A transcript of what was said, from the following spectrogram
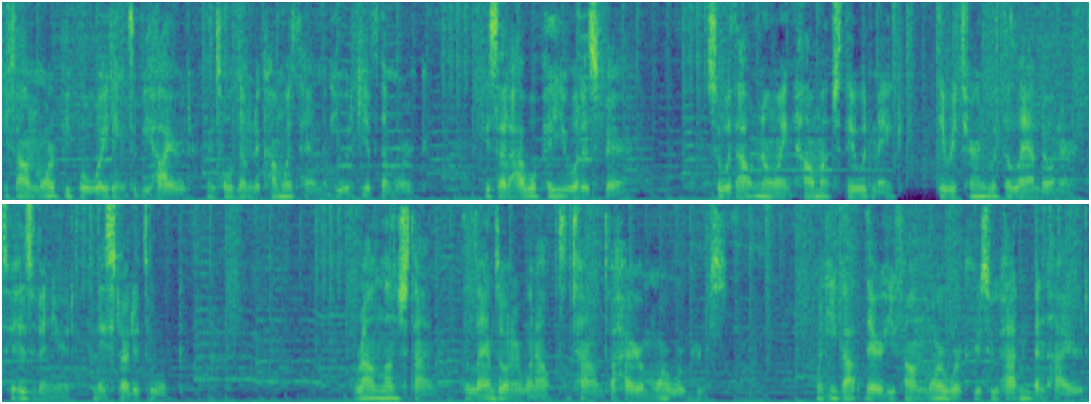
He found more people waiting to be hired and told them to come with him and he would give them work. He said, I will pay you what is fair. So without knowing how much they would make, they returned with the landowner to his vineyard and they started to work. Around lunchtime, the landowner went out to town to hire more workers. When he got there, he found more workers who hadn't been hired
